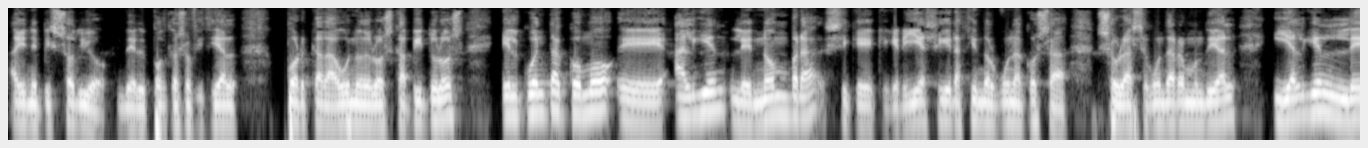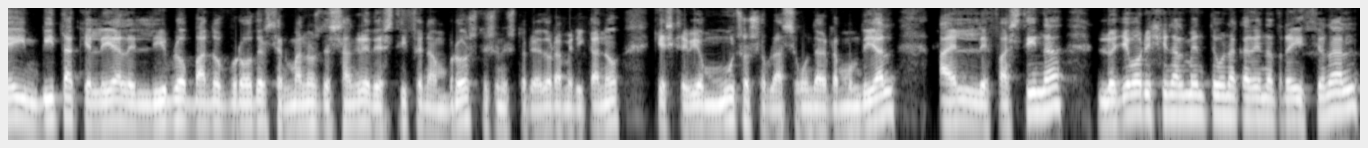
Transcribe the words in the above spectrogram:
Hay un episodio del podcast oficial por cada uno de los capítulos, él cuenta cómo eh, alguien le nombra, sí que, quería seguir haciendo alguna cosa sobre la Segunda Guerra Mundial, y alguien le invita a que lea el libro Band of Brothers, Hermanos de Sangre, de Stephen Ambrose, que es un historiador americano que escribió mucho sobre la Segunda Guerra Mundial. A él le fascina, lo lleva originalmente a una cadena tradicional,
